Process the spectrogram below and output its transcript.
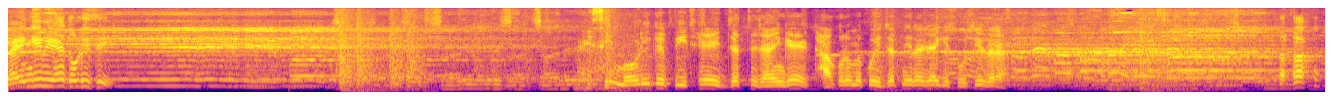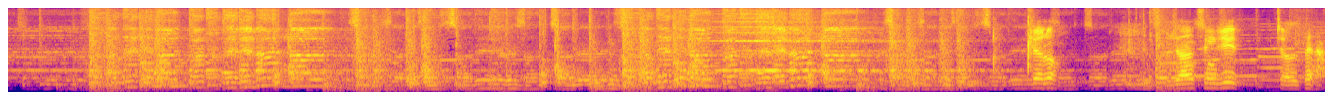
महँगी भी है थोड़ी सी। इसी मौड़ी के पीछे इज़्ज़त से जाएँगे। ठाकुरों में कोई इज़्ज़त नहीं रह जाएगी सोचिए जरा। सुजान सिंह जी, चलते हैं।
